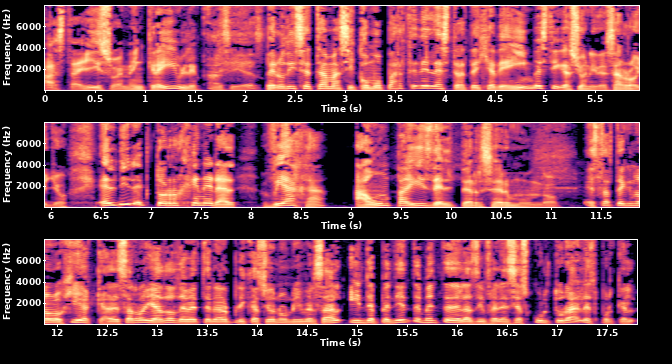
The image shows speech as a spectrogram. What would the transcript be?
hasta ahí suena increíble. Así es. Pero dice Tamasi, como parte de la estrategia de investigación y desarrollo, el director general viaja a un país del tercer mundo. Esta tecnología que ha desarrollado debe tener aplicación universal independientemente de las diferencias culturales, porque él,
